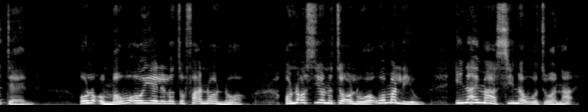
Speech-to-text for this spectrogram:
Mr. Dan olo o mau o ye le loto wha anoa O Ona o si ona olua ua maliu, ina e maa sina ua tua nae.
